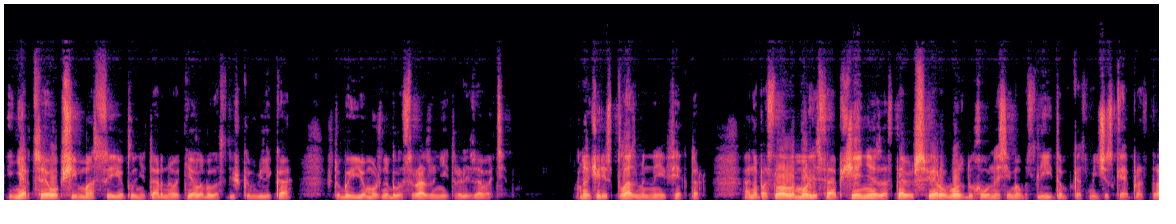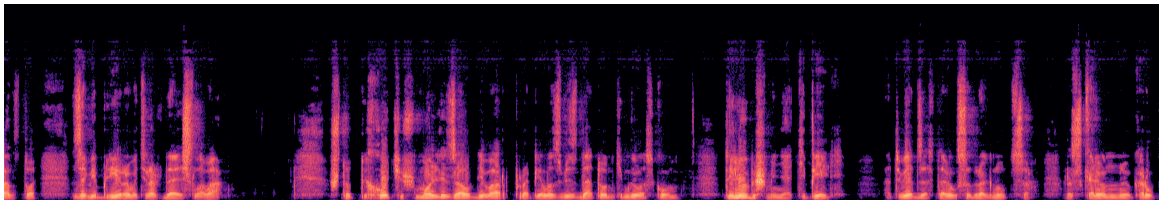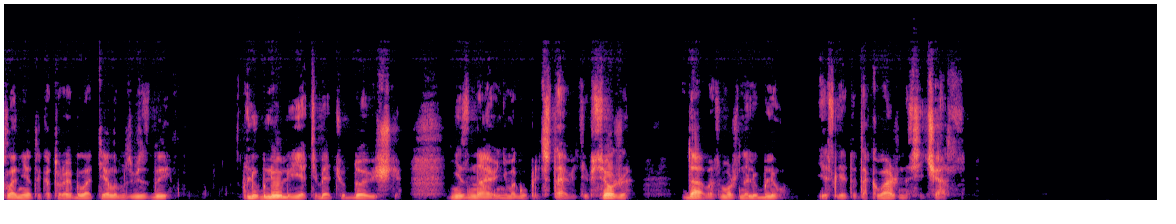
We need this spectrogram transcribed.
Инерция общей массы ее планетарного тела была слишком велика, чтобы ее можно было сразу нейтрализовать. Но через плазменный эффектор она послала Молли сообщение, заставив сферу воздуха, уносимого слиитом в космическое пространство, завибрировать, рождая слова. «Что ты хочешь, Молли Залдивар?» — пропела звезда тонким голоском. «Ты любишь меня теперь?» Ответ заставил содрогнуться раскаленную кору планеты, которая была телом звезды. Люблю ли я тебя, чудовище? Не знаю, не могу представить. И все же, да, возможно, люблю, если это так важно сейчас.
